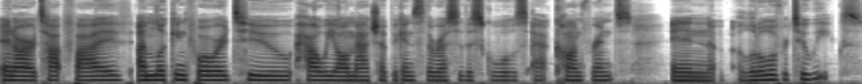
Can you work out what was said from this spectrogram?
in our top five. I'm looking forward to how we all match up against the rest of the schools at conference in a little over two weeks.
